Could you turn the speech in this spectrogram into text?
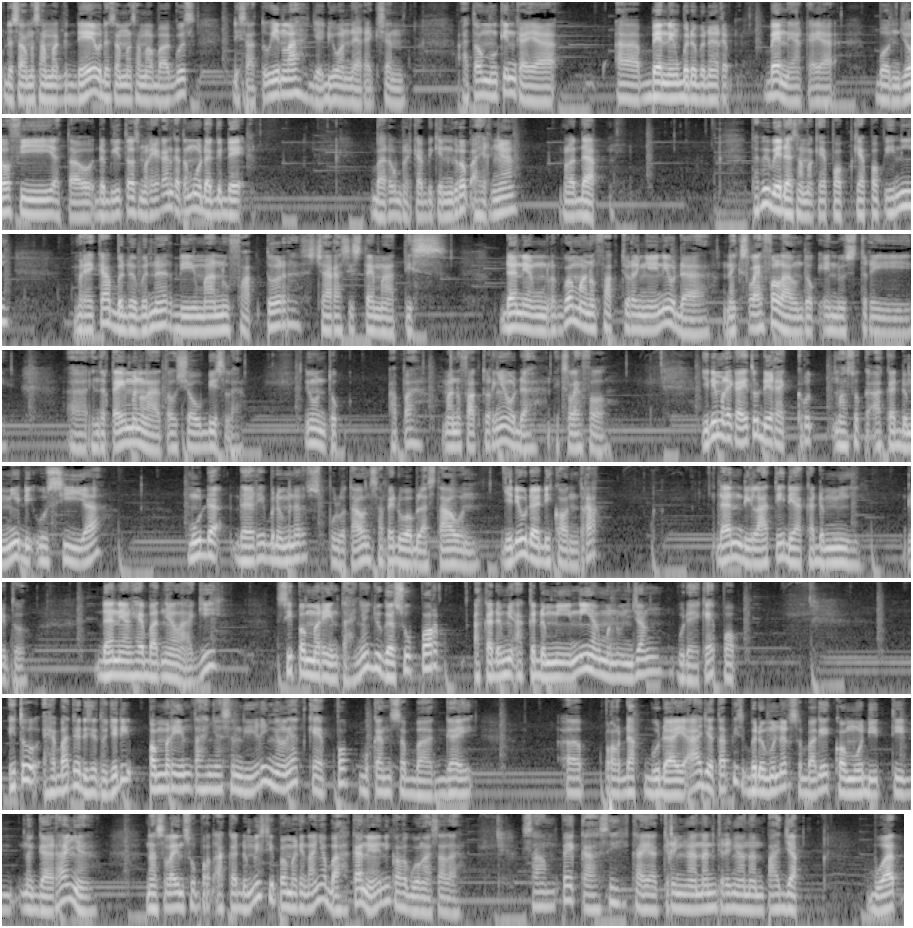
Udah sama-sama gede udah sama-sama bagus disatuin lah jadi One Direction. Atau mungkin kayak uh, band yang bener-bener band ya kayak Bon Jovi atau The Beatles mereka kan ketemu udah gede. Baru mereka bikin grup akhirnya meledak. Tapi beda sama K-pop. K-pop ini mereka benar-benar dimanufaktur secara sistematis. Dan yang menurut gue manufacturingnya ini udah next level lah untuk industri uh, entertainment lah atau showbiz lah. Ini untuk apa manufakturnya udah next level. Jadi mereka itu direkrut masuk ke akademi di usia muda dari benar-benar 10 tahun sampai 12 tahun. Jadi udah dikontrak dan dilatih di akademi gitu. Dan yang hebatnya lagi, si pemerintahnya juga support akademi-akademi ini yang menunjang budaya K-pop. Itu hebatnya di situ. Jadi pemerintahnya sendiri ngelihat K-pop bukan sebagai uh, produk budaya aja, tapi benar-benar sebagai komoditi negaranya Nah selain support akademis si pemerintahnya bahkan ya ini kalau gue nggak salah sampai kasih kayak keringanan-keringanan pajak buat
